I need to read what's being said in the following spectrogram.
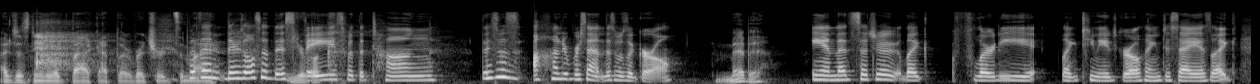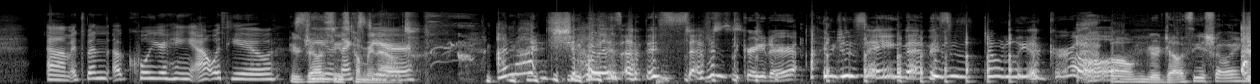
I just need to look back at the Richards in But my. then there's also this yearbook. face with the tongue. This was 100% this was a girl. Maybe. And that's such a like flirty like teenage girl thing to say is like um, it's been a cool year hanging out with you. Your jealousy you is next coming year. out. I'm not jealous of this seventh grader. I'm just saying that this is totally a girl. Um, your jealousy is showing.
